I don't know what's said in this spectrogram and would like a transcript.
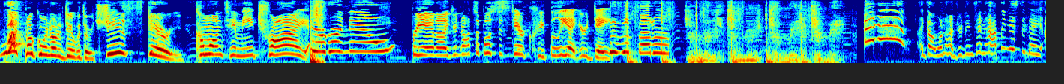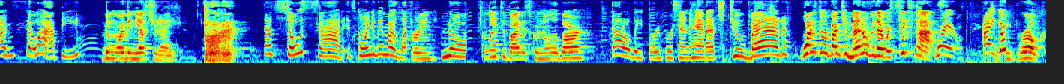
What? Not going on a date with her. She's scary. Come on, Timmy, try. Scared right now. Brianna, you're not supposed to stare creepily at your date. Is it better? Timmy, Timmy, Timmy, Timmy. Ah! I got 110 happiness today. I'm so happy. Been more than yesterday. That's so sad. It's going to be my left. No. I'd like to buy this granola bar. That'll be 3% half. That's too bad. Why is there a bunch of men over there with six packs? Where? Hey, you. I'm broke.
